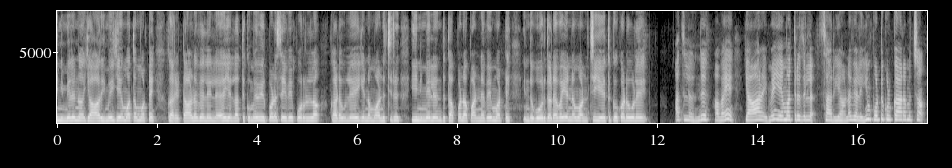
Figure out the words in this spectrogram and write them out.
இனிமேல் நான் யாரையுமே ஏமாற்ற மாட்டேன். கரெக்டான விலையில் எல்லாத்துக்குமே விற்பனை செய்வேன் பொருள்லாம். கடவுளே என்னை மன்னிச்சிரு. இனிமேல் இந்த தப்பை நான் பண்ணவே மாட்டேன். இந்த ஒரு தடவை என்னை மன்னிச்சு ஏற்றுக்கோ கடவுளே. அதுலேருந்து அவன் யாரையுமே ஏமாத்துறதில்ல. சரியான விலையும் போட்டு கொடுக்க ஆரம்பிச்சான்.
